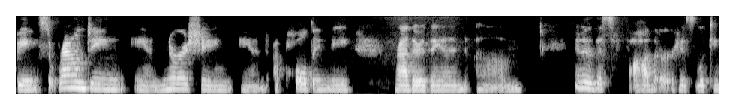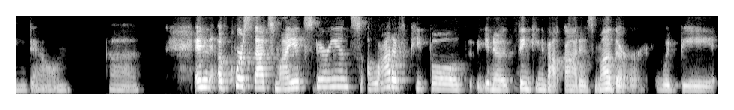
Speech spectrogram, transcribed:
being surrounding and nourishing and upholding me rather than um, you know this father who's looking down uh, and of course that's my experience. A lot of people you know thinking about god as mother would be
